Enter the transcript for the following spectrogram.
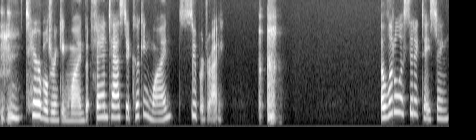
Terrible drinking wine, but fantastic cooking wine, super dry. a little acidic tasting.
